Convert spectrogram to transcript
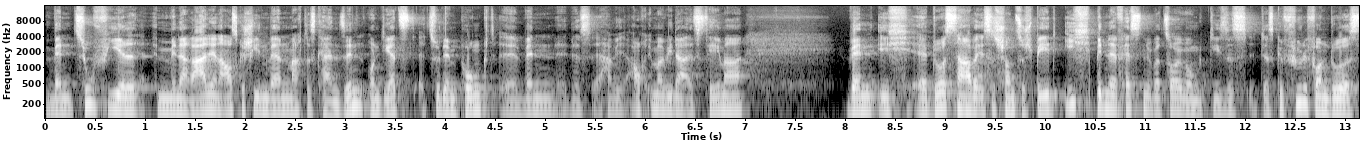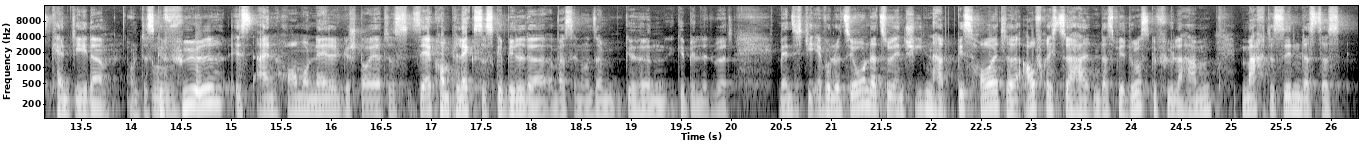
wenn zu viel Mineralien ausgeschieden werden, macht es keinen Sinn. Und jetzt zu dem Punkt, äh, wenn, das habe ich auch immer wieder als Thema, wenn ich äh, Durst habe, ist es schon zu spät. Ich bin der festen Überzeugung, dieses, das Gefühl von Durst kennt jeder. Und das Gefühl ist ein hormonell gesteuertes, sehr komplexes Gebilde, was in unserem Gehirn gebildet wird. Wenn sich die Evolution dazu entschieden hat, bis heute aufrechtzuerhalten, dass wir Durstgefühle haben, macht es Sinn, dass das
